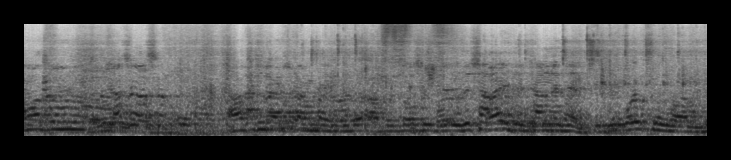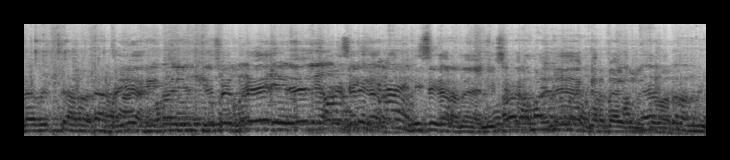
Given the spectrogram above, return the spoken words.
আমার তো আসো আসো আর তুই একটা আমরা সামনে দেন সামনে দেন ওই কোয়াল দেবে চার নিচে কারণ নিচে কারণ একবার ব্যাগ নিতে পারবে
